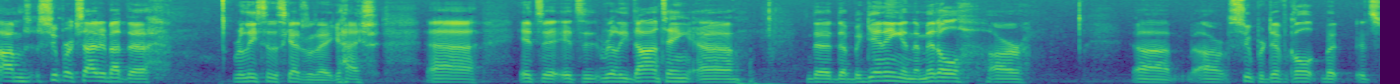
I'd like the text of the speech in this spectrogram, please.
I'm super excited about the release of the schedule today, guys. Uh, it's it's really daunting. Uh, the the beginning and the middle are uh, are super difficult, but it's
